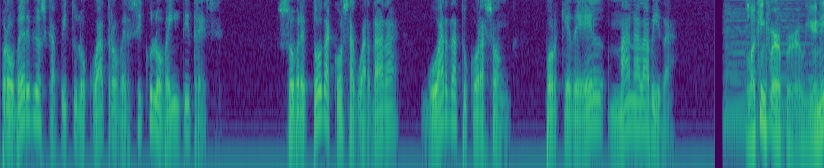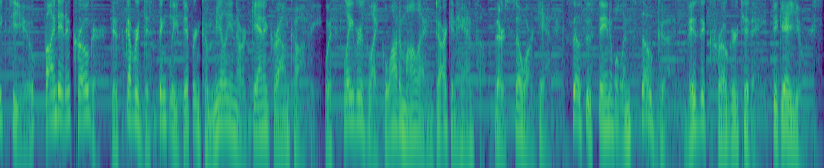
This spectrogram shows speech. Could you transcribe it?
Proverbios capítulo 4 versículo 23. Sobre toda cosa guardada, guarda tu corazón, porque de él mana la vida. Looking for a brew unique to you? Find it at Kroger. Discover distinctly different chameleon organic ground coffee with flavors like Guatemala and Dark and Handsome. They're so organic, so sustainable, and so good. Visit Kroger today to get yours.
